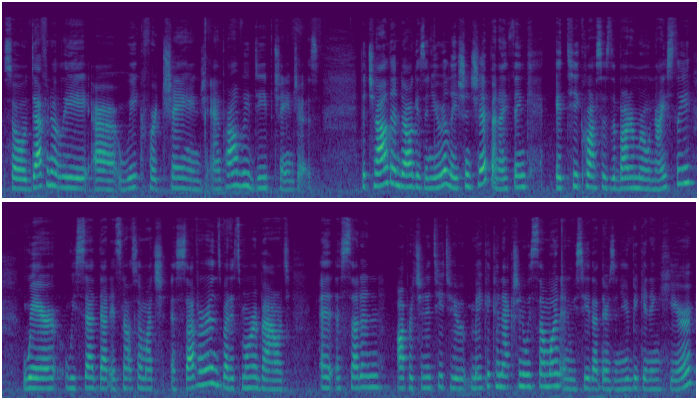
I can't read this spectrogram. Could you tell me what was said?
So definitely a week for change and probably deep changes. The child and dog is a new relationship, and I think it T crosses the bottom row nicely, where we said that it's not so much a severance, but it's more about a, a, sudden opportunity to make a connection with someone, and we see that there's a new beginning here.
